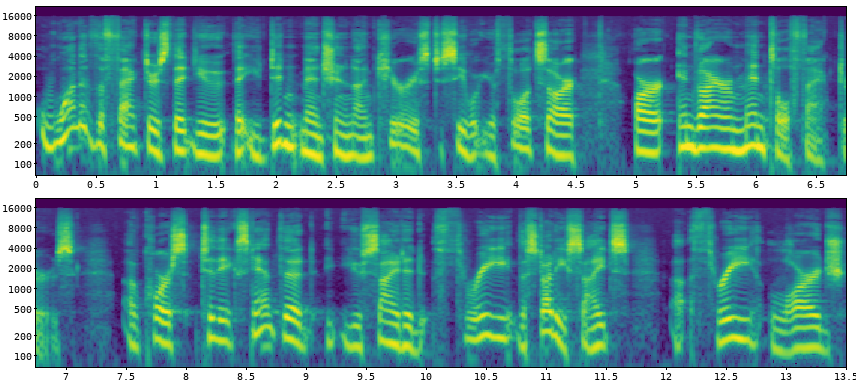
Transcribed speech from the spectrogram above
One of the factors that you that you didn't mention, and I'm curious to see what your thoughts are, are environmental factors. Of course, to the extent that you cited three, the study cites uh, three large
